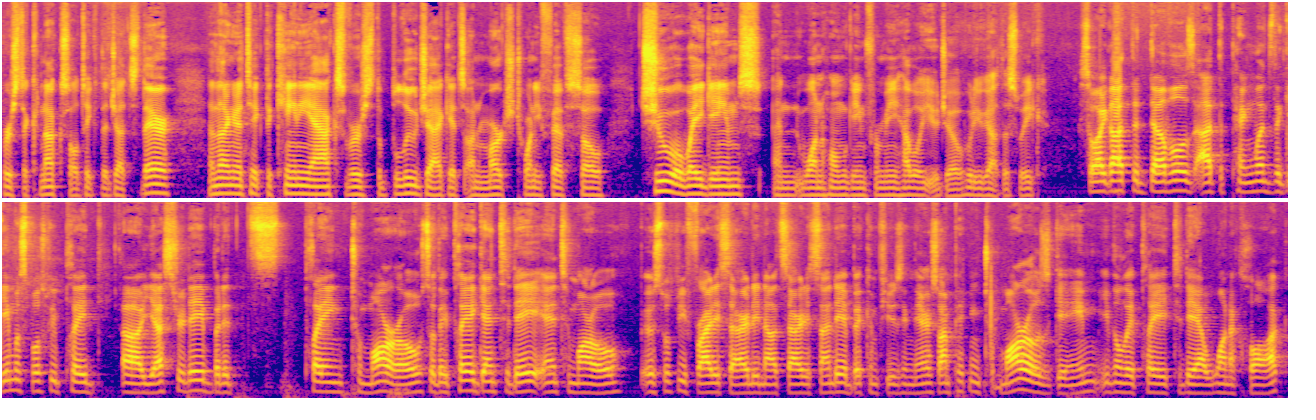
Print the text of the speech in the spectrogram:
versus the Canucks. I'll take the Jets there. And then I'm going to take the Caniacs versus the Blue Jackets on March 25th. So two away games and one home game for me. How about you, Joe? Who do you got this week? So I got the Devils at the Penguins. The game was supposed to be played uh, yesterday, but it's playing tomorrow. So they play again today and tomorrow. It was supposed to be Friday, Saturday. Now it's Saturday, Sunday. A bit confusing there. So I'm picking tomorrow's game, even though they play today at one o'clock.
